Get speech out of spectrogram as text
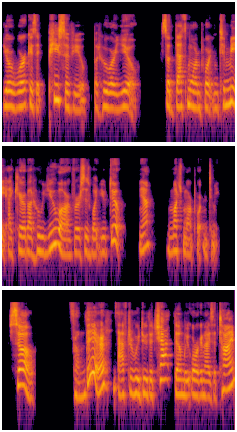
Your work is a piece of you but who are you so that's more important to me i care about who you are versus what you do yeah much more important to me. So from there, after we do the chat, then we organize a time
